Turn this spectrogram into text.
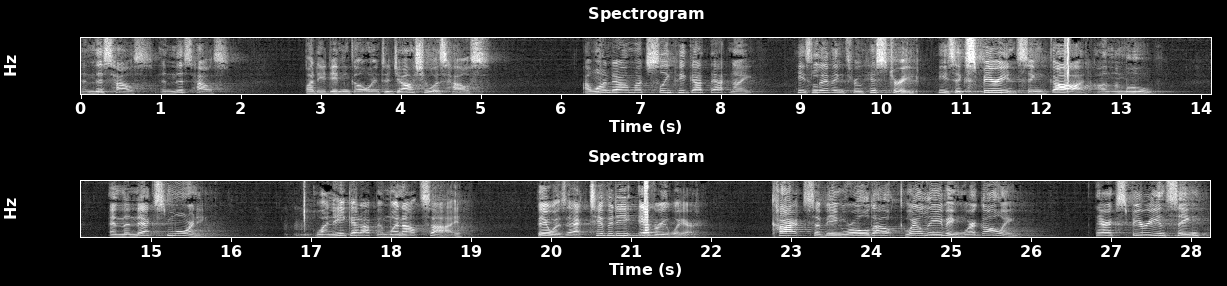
and this house, and this house. But he didn't go into Joshua's house. I wonder how much sleep he got that night. He's living through history. He's experiencing God on the move. And the next morning, when he got up and went outside, there was activity everywhere. Carts are being rolled out. We're leaving, we're going. They're experiencing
